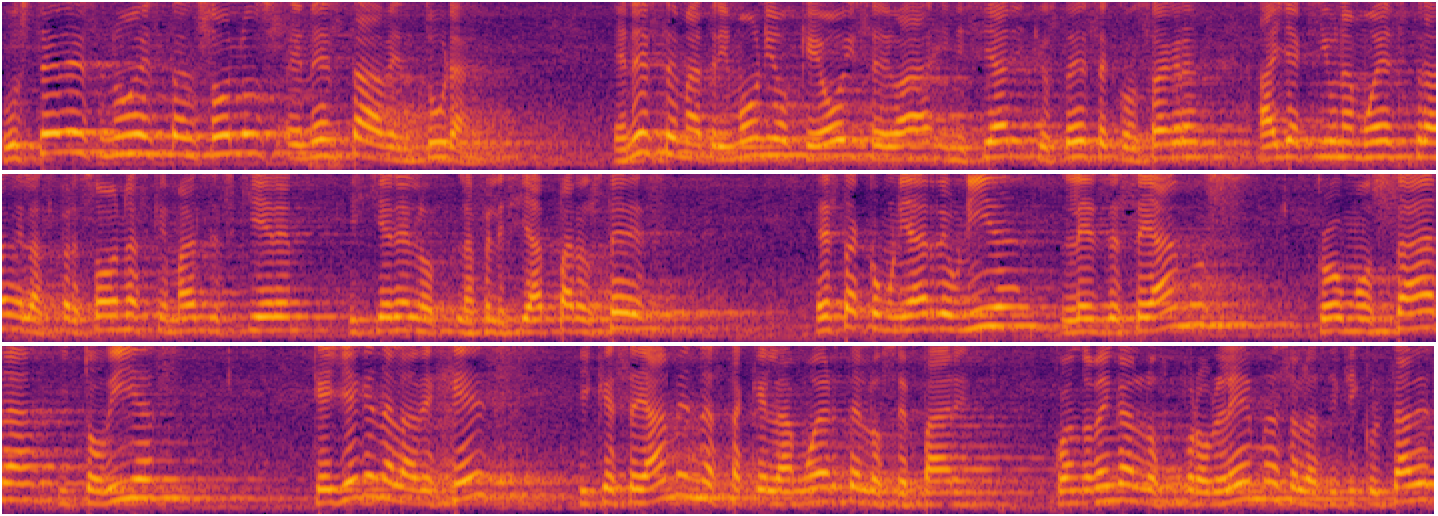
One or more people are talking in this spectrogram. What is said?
Ustedes no están solos en esta aventura, en este matrimonio que hoy se va a iniciar y que ustedes se consagran. Hay aquí una muestra de las personas que más les quieren y quieren la felicidad para ustedes. Esta comunidad reunida, les deseamos, como Sara y Tobías, que lleguen a la vejez y que se amen hasta que la muerte los separe. Cuando vengan los problemas o las dificultades,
